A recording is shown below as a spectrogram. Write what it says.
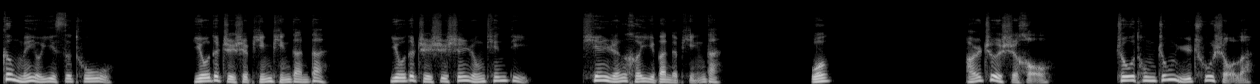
更没有一丝突兀，有的只是平平淡淡，有的只是身容天地、天人合一般的平淡。嗡。而这时候，周通终于出手了，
